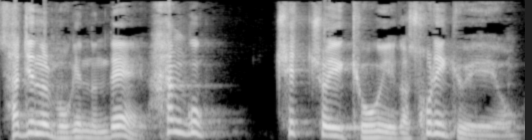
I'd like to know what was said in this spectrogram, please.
사진을 보겠는데 한국 최초의 교회가 소래교회예요.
